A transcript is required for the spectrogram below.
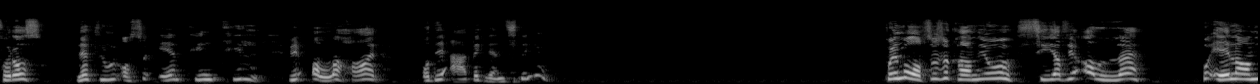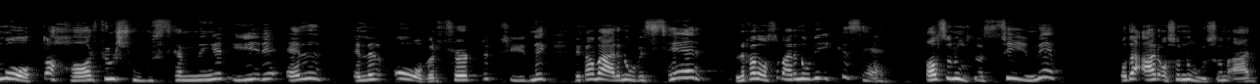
for oss. Men jeg tror også en ting til vi alle har, og det er begrensninger. På en måte så kan vi jo si at vi alle på en eller annen måte har funksjonshemninger i reell eller overført betydning. Det kan være noe vi ser, men det kan også være noe vi ikke ser. Altså noe som er synlig, og det er også noe som er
